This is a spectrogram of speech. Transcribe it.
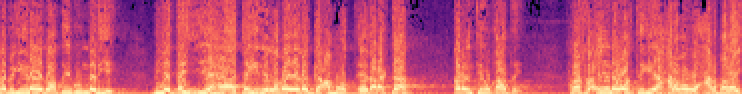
nabiga ilahay baan diib u mariyey. Biyadayi haatayni labadeeda gacmood eed aragtaan. Kor intay u qaaday. Rafaxiina waktigii axrama uu xarmaday.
